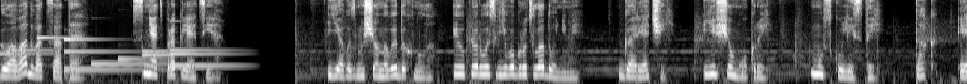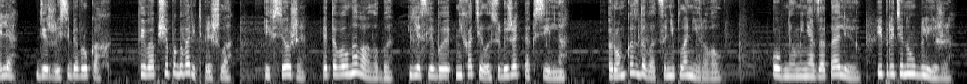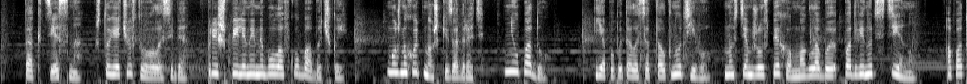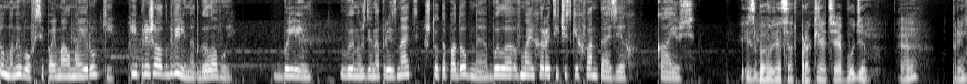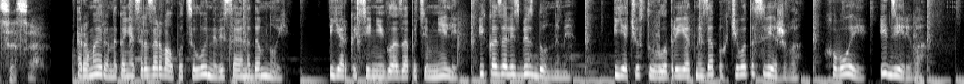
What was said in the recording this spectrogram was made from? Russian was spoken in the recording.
Глава 20. Снять проклятие. Я возмущенно выдохнула и уперлась в его грудь ладонями. Горячий, еще мокрый, мускулистый. Так, Эля, держи себя в руках. Ты вообще поговорить пришла. И все же это волновало бы, если бы не хотелось убежать так сильно. Ромка сдаваться не планировал. Обнял меня за талию и притянул ближе. Так тесно, что я чувствовала себя пришпиленной на булавку бабочкой. Можно хоть ножки задрать, не упаду. Я попыталась оттолкнуть его, но с тем же успехом могла бы подвинуть стену. А потом он и вовсе поймал мои руки и прижал к двери над головой. Блин, вынуждена признать, что-то подобное было в моих эротических фантазиях. Каюсь. Избавляться от проклятия будем, а, принцесса? Ромеро наконец разорвал поцелуй, нависая надо мной. Ярко-синие глаза потемнели и казались бездонными. Я чувствовала приятный запах чего-то свежего, хвои и дерева.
